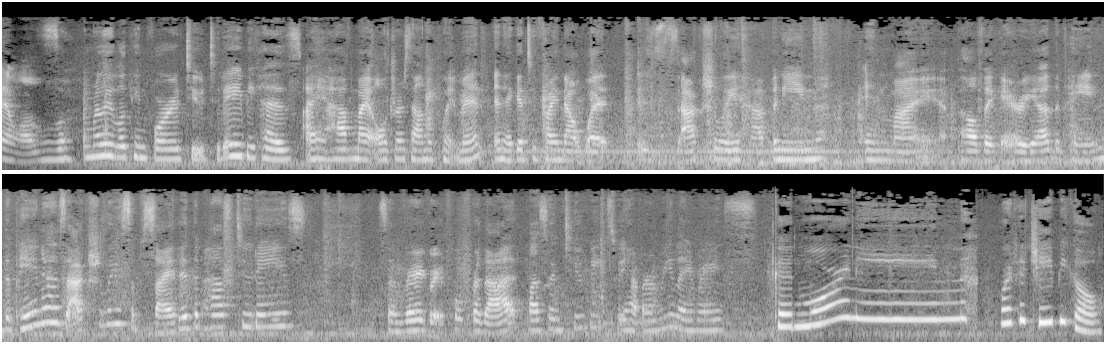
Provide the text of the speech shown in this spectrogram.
animals. I'm really looking forward to today because I have my ultrasound appointment and I get to find out what is actually happening in my pelvic area, the pain. The pain has actually subsided the past two days, so I'm very grateful for that. Less than two weeks, we have our relay race. Good morning! Where did JB go?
